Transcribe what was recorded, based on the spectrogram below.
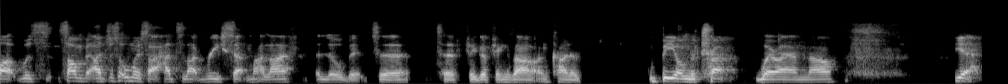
but was something I just almost like had to like reset my life a little bit to to figure things out and kind of be on the track where I am now. Yeah.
